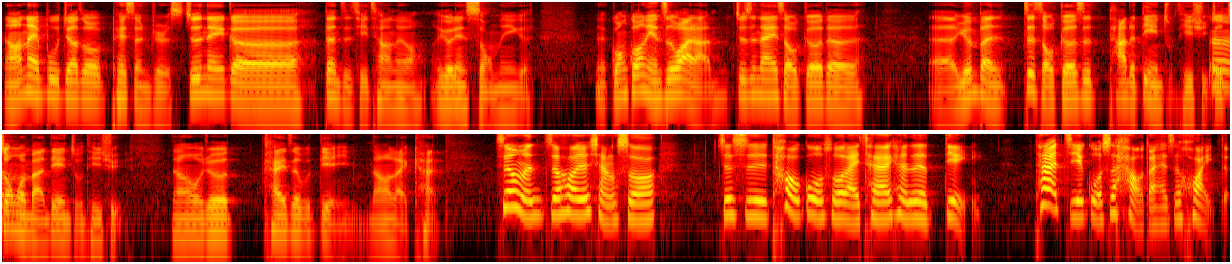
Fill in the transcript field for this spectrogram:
然后那一部叫做《Passengers》，就是那个邓紫棋唱的那种有点怂那个，光光年之外啦，就是那一首歌的，呃，原本这首歌是他的电影主题曲，就中文版电影主题曲。然后我就开这部电影，然后来看。所以我们之后就想说，就是透过说来猜猜看这个电影。它的结果是好的还是坏的？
